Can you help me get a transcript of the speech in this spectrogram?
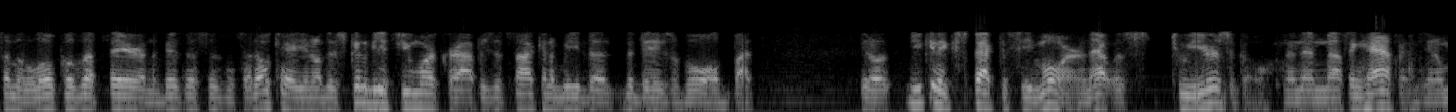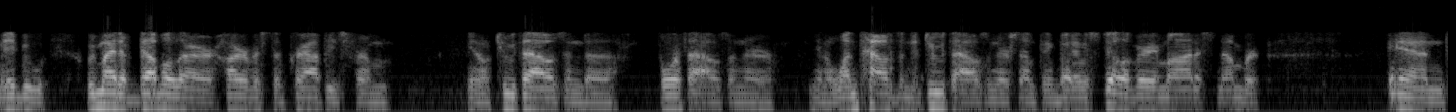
some of the locals up there and the businesses, and said, okay, you know, there's going to be a few more crappies. It's not going to be the the days of old, but you know, you can expect to see more. And that was two years ago, and then nothing happened. You know, maybe we might have doubled our harvest of crappies from, you know, 2,000 to 4,000 or, you know, 1,000 to 2,000 or something, but it was still a very modest number. And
